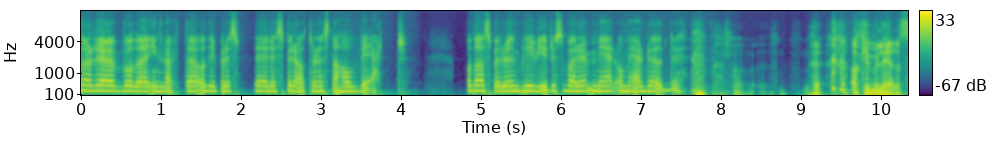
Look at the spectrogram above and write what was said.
Når både innlagte og de på respirator nesten er halvert. Og da spør hun blir viruset bare mer og mer dødelig. Akkumuleres.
